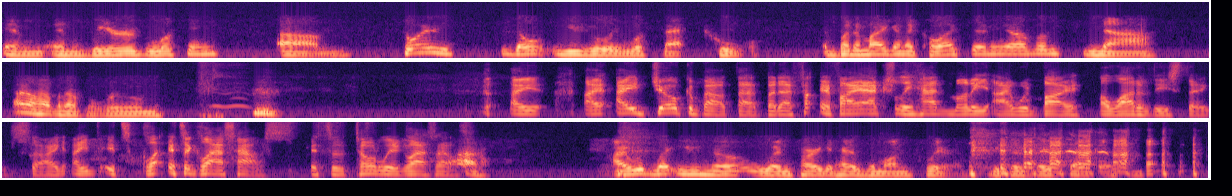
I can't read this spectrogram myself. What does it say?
and, and weird looking. Um, toys don't usually look that cool. But am I going to collect any of them? Nah, I don't have enough room. I, I I joke about that, but if if I actually had money, I would buy a lot of these things. So I, I it's gla- it's a glass house. It's a totally a glass house. Ah, I would let you know when Target has them on clearance because they've got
